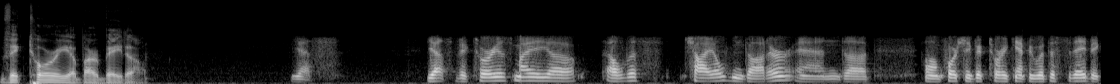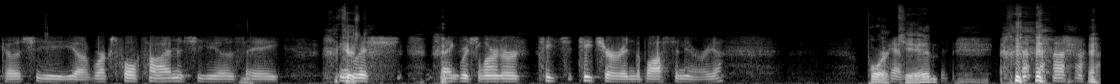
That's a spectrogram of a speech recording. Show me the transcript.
victoria barbato yes yes victoria's my uh, eldest child and daughter and uh, uh, unfortunately, Victoria can't be with us today because she uh, works full time and she is hmm. a English language learner teach, teacher in the Boston area. Poor kid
